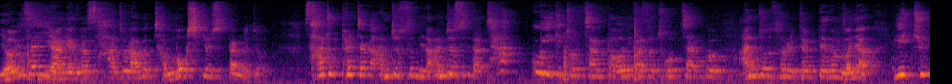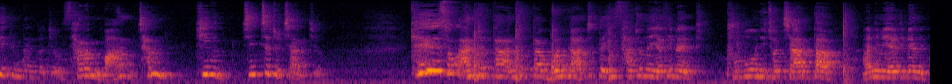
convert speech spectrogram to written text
여기서 이야기하는 건 사주를 한번 접목시킬 수 있다는 거죠. 사주 팔자가 안 좋습니다. 안 좋습니다. 자꾸 이게 좋지 않다. 어디 가서 좋지 않고 안 좋은 소리를 들 때는 뭐냐. 위축이 된다는 거죠. 사람 마음 참 기분 진짜 좋지 않죠. 계속 안 좋다 안 좋다 뭔가 안 좋다 이 사주는 예를 들면 부분이 좋지 않다 아니면 예를 들면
